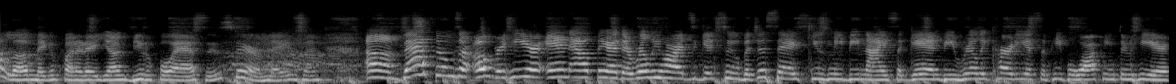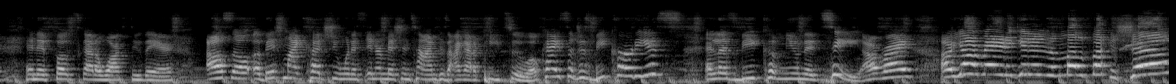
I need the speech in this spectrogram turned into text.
I love making fun of their young, beautiful asses. They're amazing. Um, bathrooms are over here and out there. They're really hard to get to, but just say, excuse me, be nice. Again, be really courteous to people walking through here, and if folks gotta walk through there. Also, a bitch might cut you when it's intermission time because I gotta pee too, okay? So just be courteous and let's be community, all right? Are y'all ready to get into the motherfucking show?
